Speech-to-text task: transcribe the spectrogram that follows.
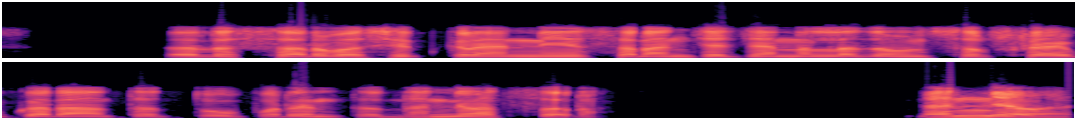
तर सर्व शेतकऱ्यांनी सरांच्या चॅनलला जाऊन सबस्क्राईब करा. तर तोपर्यंत धन्यवाद सर. धन्यवाद.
